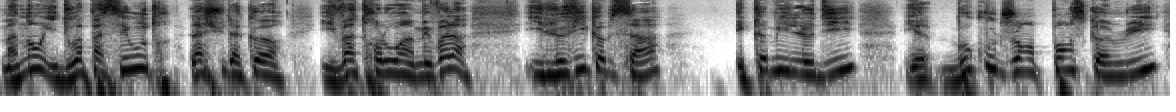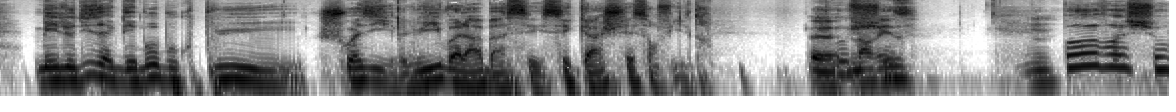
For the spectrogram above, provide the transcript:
maintenant il doit passer outre. Là, je suis d'accord. Il va trop loin. Mais voilà, il le vit comme ça. Et comme il le dit, il y a beaucoup de gens pensent comme lui, mais ils le disent avec des mots beaucoup plus choisis. Lui, voilà, bah c'est cash, c'est sans filtre. euh, Marise. Pauvre chou.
